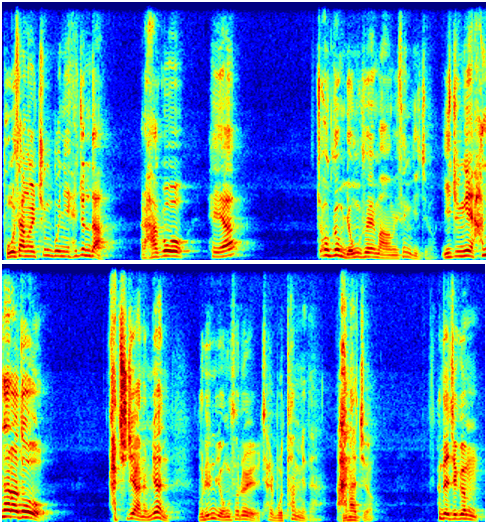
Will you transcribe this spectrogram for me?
보상을 충분히 해준다라고 해야 조금 용서의 마음이 생기죠. 이 중에 하나라도 갖추지 않으면 우리는 용서를 잘 못합니다. 안 하죠. 근데 지금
